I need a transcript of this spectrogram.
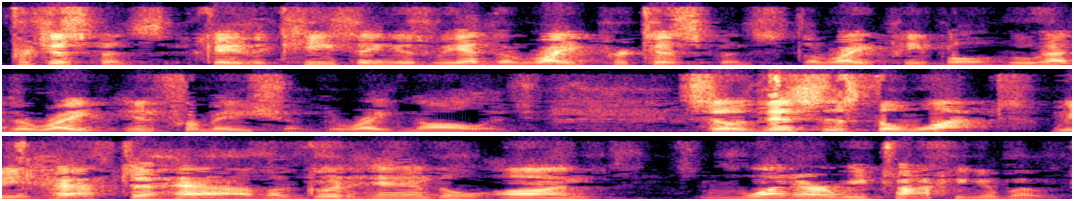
Participants. Okay, the key thing is we had the right participants, the right people who had the right information, the right knowledge. So this is the what. We have to have a good handle on what are we talking about.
